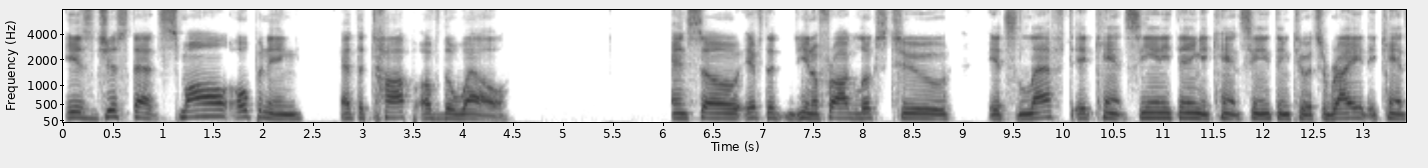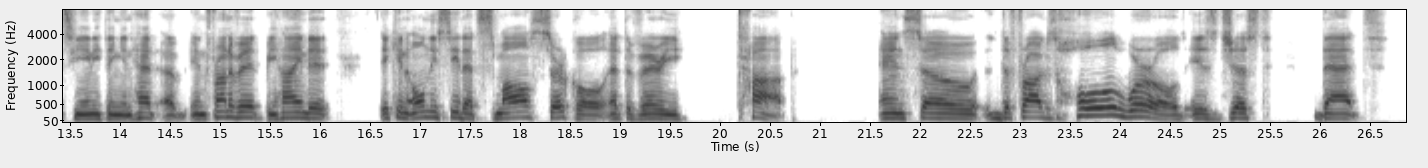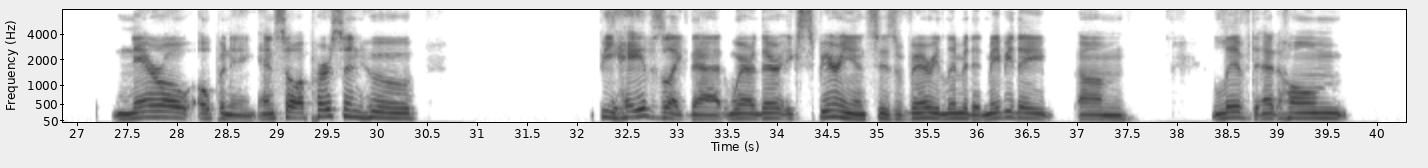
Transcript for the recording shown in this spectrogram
is just that small opening at the top of the well. And so if the you know frog looks to its left, it can't see anything. It can't see anything to its right. It can't see anything in head uh, in front of it, behind it. It can only see that small circle at the very top. And so the frog's whole world is just that narrow opening. And so a person who behaves like that, where their experience is very limited, maybe they um, lived at home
